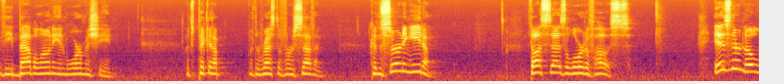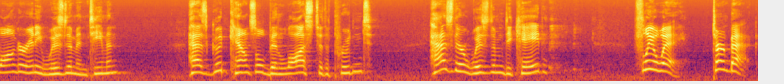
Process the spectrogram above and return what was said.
the Babylonian war machine. Let's pick it up with the rest of verse 7. Concerning Edom, thus says the Lord of hosts Is there no longer any wisdom in Teman? Has good counsel been lost to the prudent? Has their wisdom decayed? Flee away, turn back,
